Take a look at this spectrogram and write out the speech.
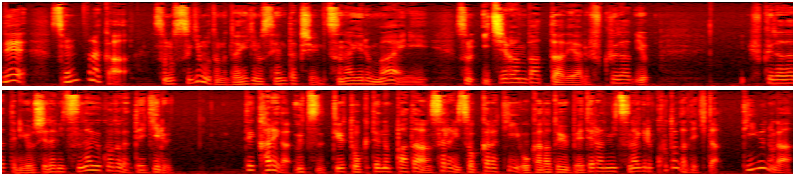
う。でそんな中その杉本の打撃の選択肢につなげる前にその1番バッターである福田福田だったり吉田につなぐことができる。で彼が打つっていう得点のパターンさらにそこから T 岡田というベテランにつなげることができたっていうのが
